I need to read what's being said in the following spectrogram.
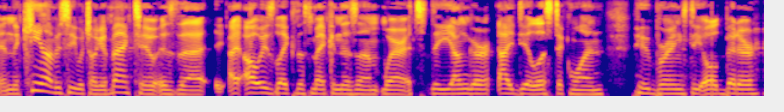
and the key, obviously, which I'll get back to, is that I always like this mechanism where it's the younger, idealistic one who brings the old, bitter,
